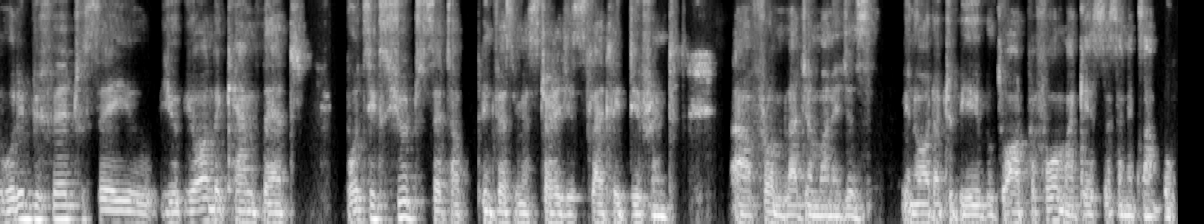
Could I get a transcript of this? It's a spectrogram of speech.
Would it be fair to say you, you you're on the camp that boutiques should set up investment strategies slightly different uh, from larger managers in order to be able to outperform, I guess, as an example?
